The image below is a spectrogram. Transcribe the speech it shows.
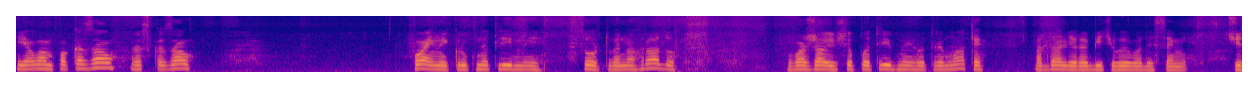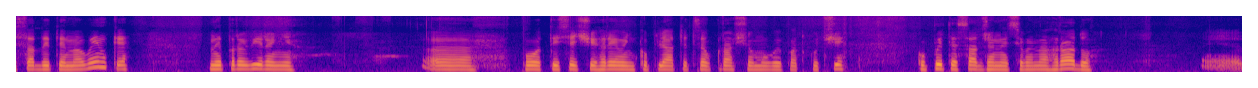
я вам показав, розказав. Файний крупноплідний сорт винограду. Вважаю, що потрібно його тримати, а далі робіть виводи самі. Чи садити новинки непровірені е, по тисячі гривень купляти, це в кращому випадку, чи купити саджанець винограду е,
